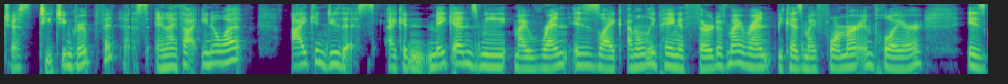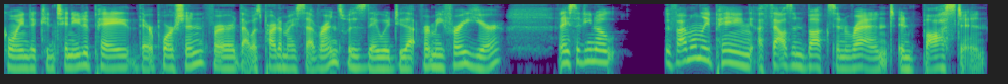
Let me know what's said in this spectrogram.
just teaching group fitness. And I thought, you know what? I can do this. I can make ends meet. My rent is like, I'm only paying a third of my rent because my former employer is going to continue to pay their portion for that was part of my severance was they would do that for me for a year. And I said, you know, if I'm only paying a thousand bucks in rent in Boston,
